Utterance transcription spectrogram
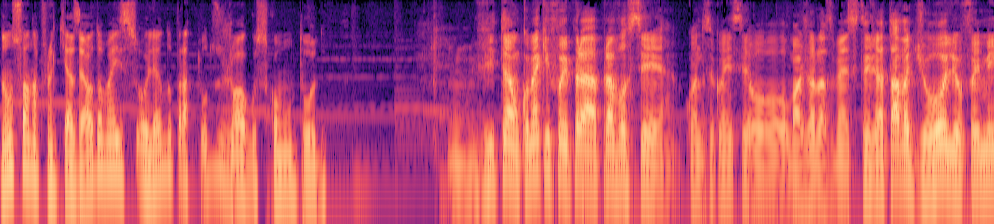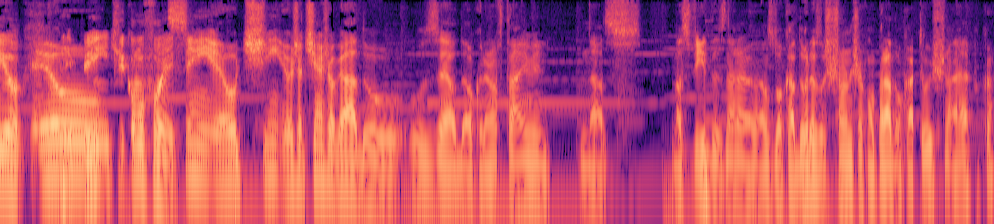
Não só na franquia Zelda, mas olhando para todos os jogos como um todo. Uhum. Vitão, como é que foi pra, pra você quando você conheceu o Majora's Mask? Você já tava de olho? Foi meio eu... de repente? Como foi? Sim, eu, tinha, eu já tinha jogado o Zelda Ocarina of Time nas, nas vidas, né, nas locadoras, acho que eu não tinha comprado um cartucho na época.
